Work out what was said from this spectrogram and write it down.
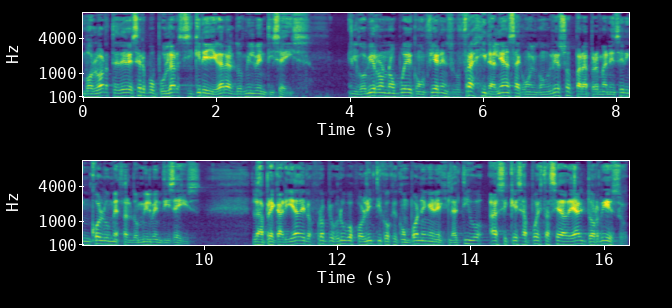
Boluarte debe ser popular si quiere llegar al 2026. El gobierno no puede confiar en su frágil alianza con el Congreso para permanecer incólume hasta el 2026. La precariedad de los propios grupos políticos que componen el legislativo hace que esa apuesta sea de alto riesgo.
